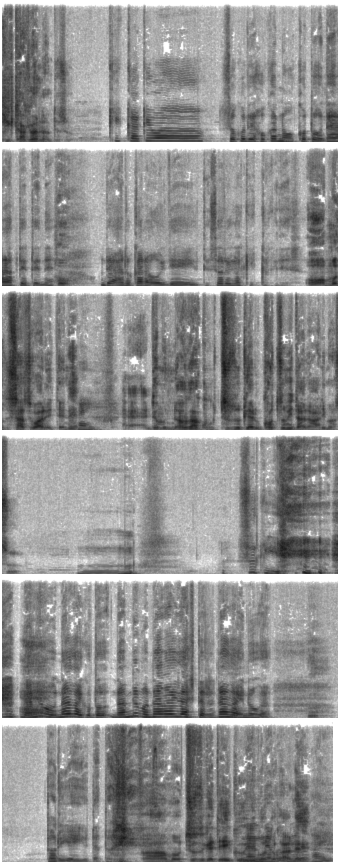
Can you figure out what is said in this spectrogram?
きっかけは何です？きっかけは、そこで他のことを習っててね。ほで、あるからおいで言って、それがきっかけです。ああもう誘われてね、はい。でも長く続けるコツみたいなのあります？好き。何でも長いこと何でも習い出したら長いのが、取り柄言うた取りああもう続けていくいうことがね。ねはい。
